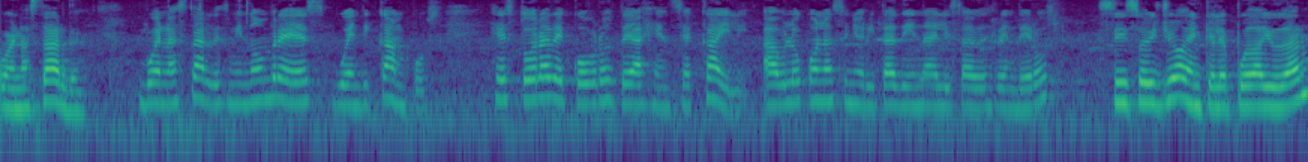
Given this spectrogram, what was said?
buenas tardes. Buenas tardes, mi nombre es Wendy Campos, gestora de cobros de agencia Kylie. Hablo con la señorita Dina Elizabeth Renderos. Sí, soy yo. ¿En qué le puedo ayudar?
